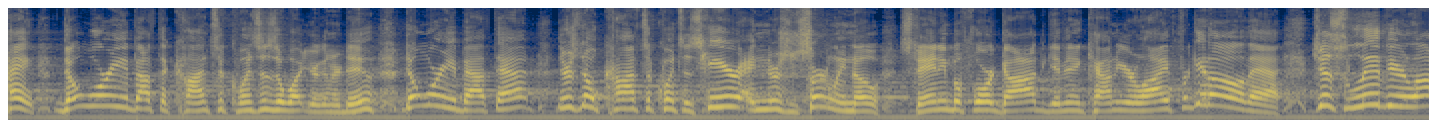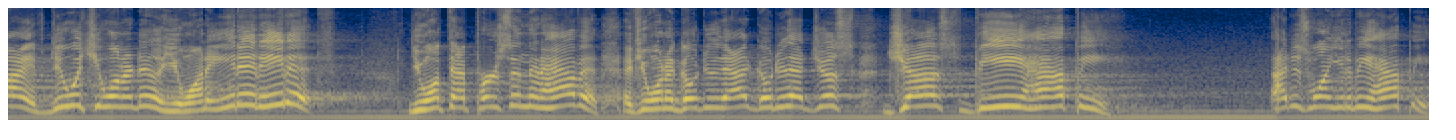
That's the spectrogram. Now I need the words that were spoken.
Hey, don't worry about the consequences of what you're going to do. Don't worry about that. There's no consequences here, and there's certainly no standing before God, giving an account of your life. Forget all that. Just live your life. Do what you want to do. You want to eat it, eat it. You want that person, then have it. If you want to go do that, go do that. Just, just be happy. I just want you to be happy.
